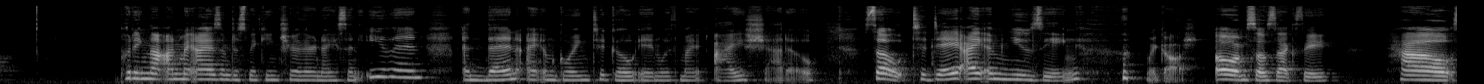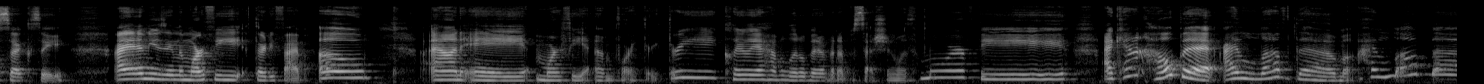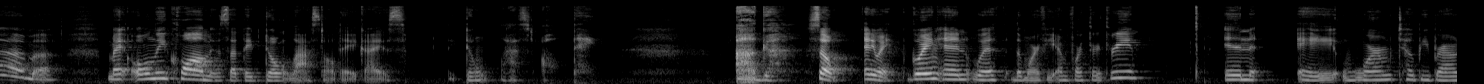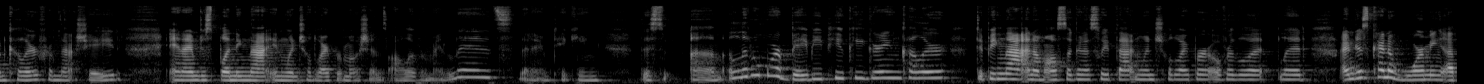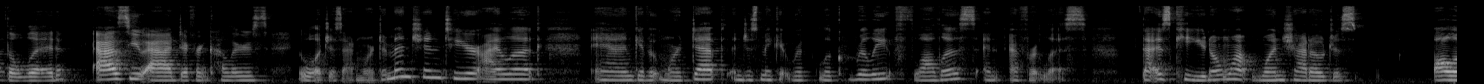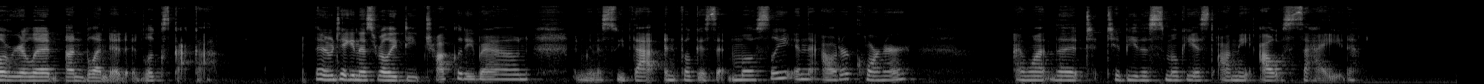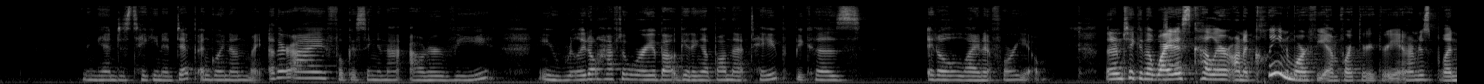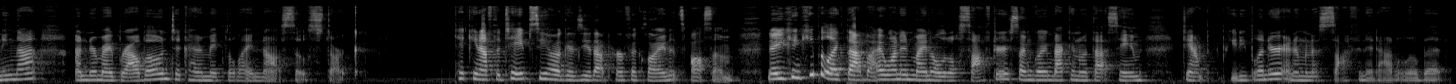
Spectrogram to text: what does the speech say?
putting that on my eyes, I'm just making sure they're nice and even. And then I am going to go in with my eyeshadow. So, today I am using, oh my gosh, oh, I'm so sexy. How sexy. I am using the Morphe 35O on a Morphe M433. Clearly I have a little bit of an obsession with Morphe. I can't help it. I love them. I love them. My only qualm is that they don't last all day, guys. They don't last all day. Ugh. So, anyway, going in with the Morphe M433 in a warm taupey brown color from that shade and I'm just blending that in windshield wiper motions all over my lids then I'm taking this um, a little more baby pukey green color dipping that and I'm also going to sweep that in windshield wiper over the lid I'm just kind of warming up the lid as you add different colors it will just add more dimension to your eye look and give it more depth and just make it look really flawless and effortless that is key. You don't want one shadow just all over your lid unblended. It looks caca. Then I'm taking this really deep chocolatey brown. I'm going to sweep that and focus it mostly in the outer corner. I want that to be the smokiest on the outside. And again, just taking a dip and going on my other eye, focusing in that outer V. You really don't have to worry about getting up on that tape because it'll align it for you. Then I'm taking the whitest color on a clean Morphe M433 and I'm just blending that under my brow bone to kind of make the line not so stark. Taking off the tape, see how it gives you that perfect line? It's awesome. Now you can keep it like that, but I wanted mine a little softer, so I'm going back in with that same damp beauty blender and I'm gonna soften it out a little bit.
